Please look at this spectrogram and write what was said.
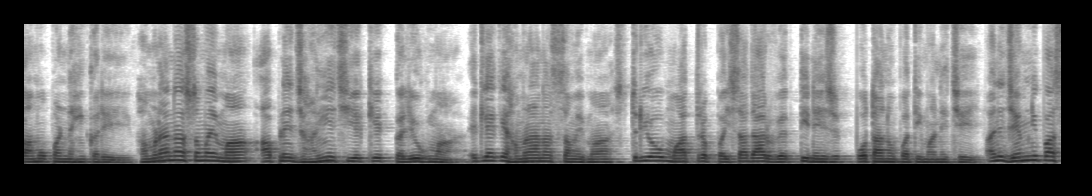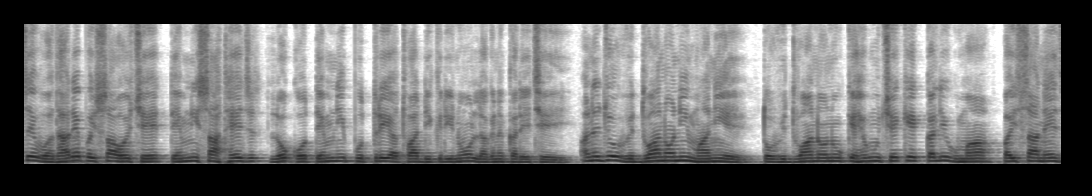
કામો પણ નહીં કરે. હમણાંના સમયમાં આપણે જાણીએ છીએ કે કલયુગમાં, એટલે કે હમણાંના સમયમાં, સ્ત્રીઓ માત્ર પૈસાદાર વ્યક્તિને જ પોતાનો પતિ માને છે. અને જેમની પાસે વધારે પૈસા હોય છે, તેમની સાથે જ લોકો તેમની પુત્રી અથવા દીકરીનો લગ્ન કરે છે. અને જો વિદ્વાનોની માનીએ, તો વિદ્વાનોનું કહેવું છે કે કલયુગમાં પૈસાને જ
